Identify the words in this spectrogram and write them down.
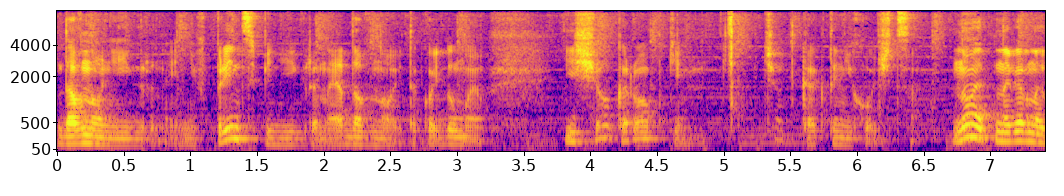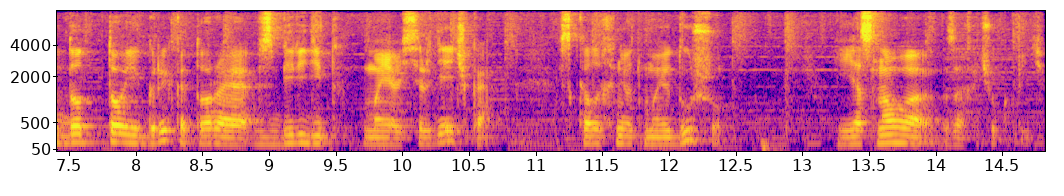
давно не игранные, не в принципе не игранные, а давно, и такой думаю, еще коробки, что-то как-то не хочется. Но это, наверное, до той игры, которая взбередит мое сердечко, сколыхнет мою душу, и я снова захочу купить.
